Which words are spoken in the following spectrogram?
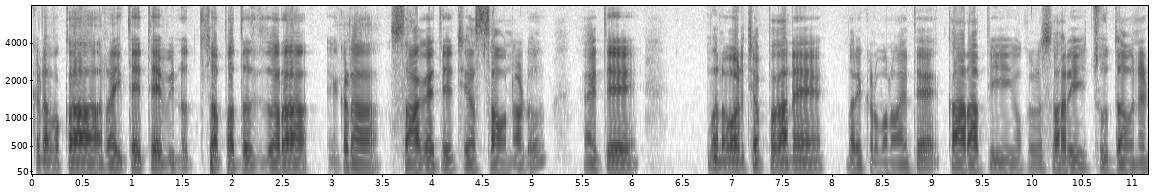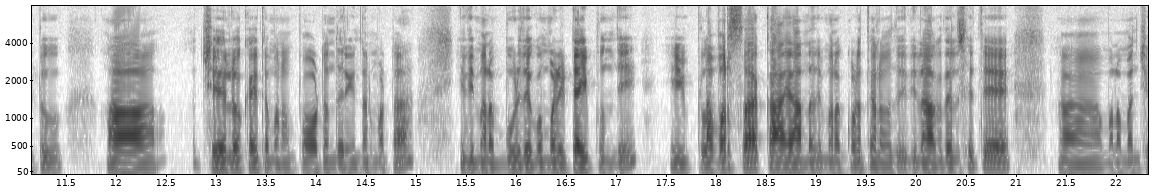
ఇక్కడ ఒక రైతు అయితే వినూత్న పద్ధతి ద్వారా ఇక్కడ సాగు అయితే చేస్తూ ఉన్నాడు. అయితే మనవాడు చెప్పగానే మరి ఇక్కడ మనం అయితే కారాపి ఒకసారి చూద్దామన్నట్టు ఆ చేలోకి అయితే మనం పోవటం జరిగిందనమాట. ఇది మన బూడిద గుమ్మడి టైప్ ఉంది. ఈ ఫ్లవర్సా కాయ అన్నది మనకు కూడా తెలియదు ఇది నాకు తెలిసి అయితే మన మంచి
